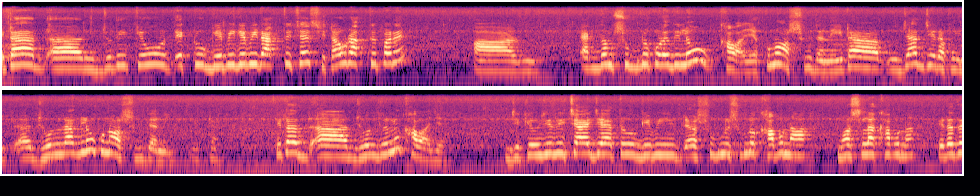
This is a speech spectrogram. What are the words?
এটা যদি কেউ একটু গেবি গেবি রাখতে চায়, সেটাও রাখতে পারে। আর একদম শুকনো করে দিলেও খাওয়া যায়, কোনো অসুবিধা নেই। এটা যার যেরকম ঝোল লাগলেও কোনো অসুবিধা নেই। এটা এটা ঝোল ঝোলও খাওয়া যায়। যে কেউ যদি চায় যে এত গেমি শুকনো শুকনো খাব না, মশলা খাব না, এটাতে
